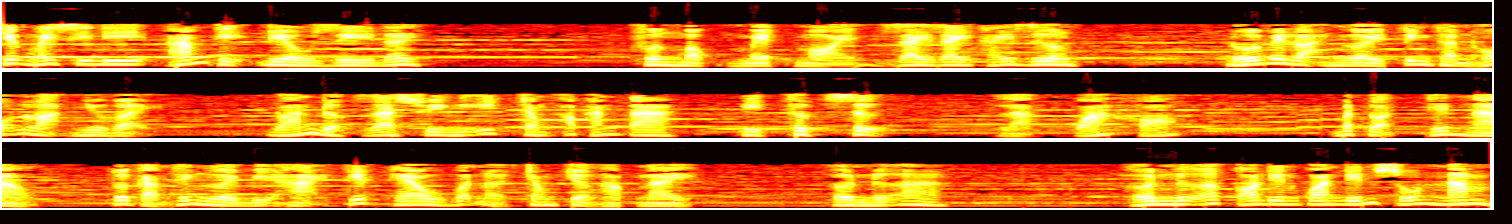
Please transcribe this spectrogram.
chiếc máy CD ám thị điều gì đây? Phương Mộc mệt mỏi, day day thái dương. Đối với loại người tinh thần hỗn loạn như vậy, đoán được ra suy nghĩ trong óc hắn ta thì thực sự là quá khó. Bất luận thế nào, tôi cảm thấy người bị hại tiếp theo vẫn ở trong trường học này. Hơn nữa, hơn nữa có liên quan đến số 5.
